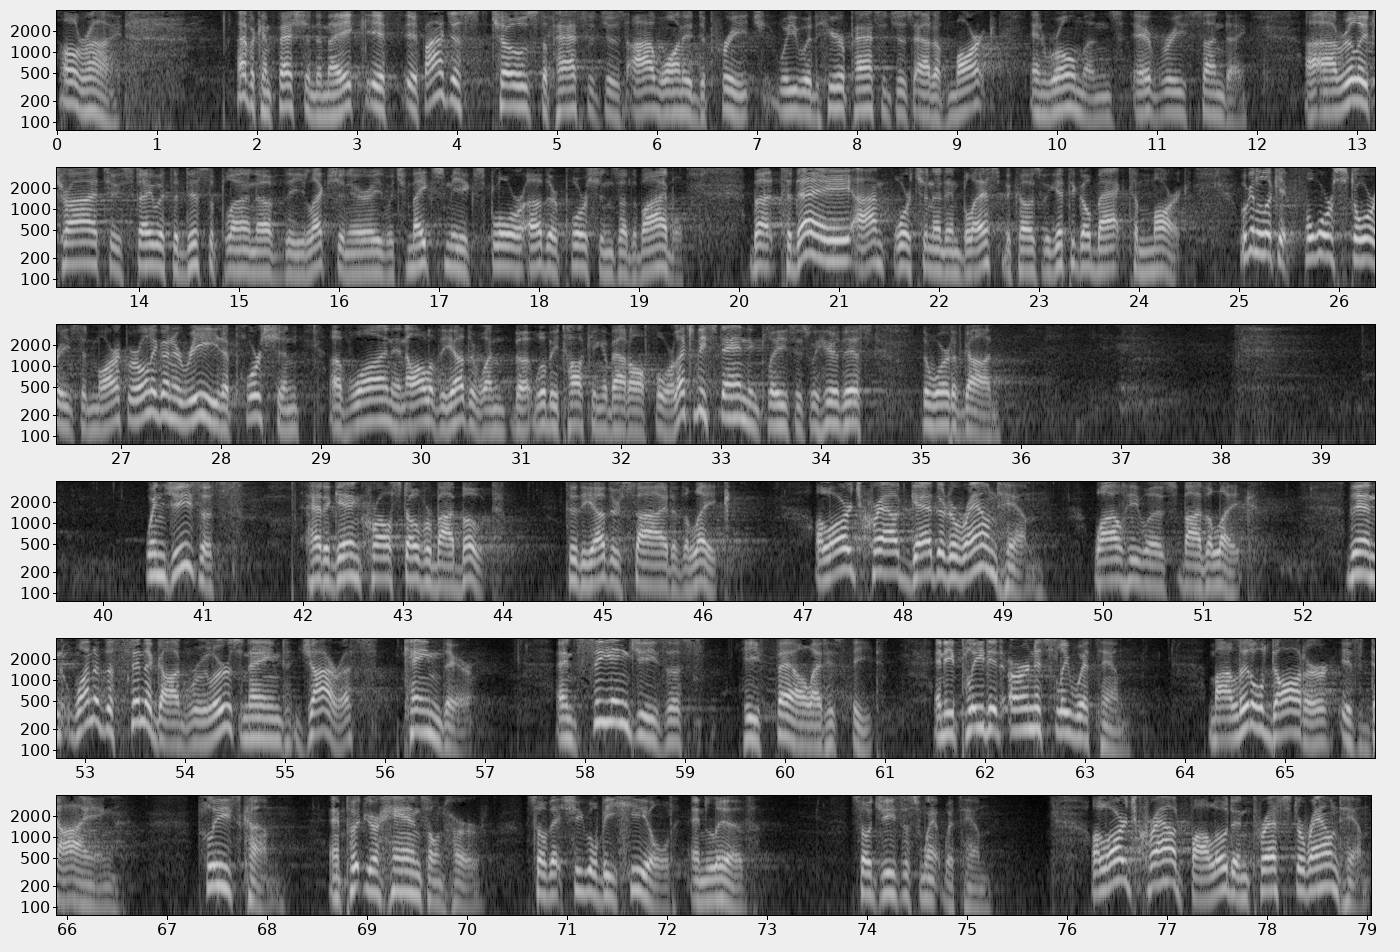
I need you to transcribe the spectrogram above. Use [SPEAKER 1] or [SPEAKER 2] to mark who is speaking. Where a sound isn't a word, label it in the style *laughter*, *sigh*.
[SPEAKER 1] All right. I have a confession to make. If, if I just chose the passages I wanted to preach, we would hear passages out of Mark and Romans every Sunday. I really try to stay with the discipline of the lectionary, which makes me explore other portions of the Bible. But today, I'm fortunate and blessed because we get to go back to Mark. We're going to look at four stories in Mark. We're only going to read a portion of one and all of the other one, but we'll be talking about all four. Let's be standing, please, as we hear this, the Word of God. When Jesus had again crossed over by boat to the other side of the lake, a large crowd gathered around him while he was by the lake. Then one of the synagogue rulers named Jairus came there, and seeing Jesus, he fell at his feet, and he pleaded earnestly with him, My little daughter is dying. Please come and put your hands on her so that she will be healed and live. So Jesus went with him. A large crowd followed and pressed around him.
